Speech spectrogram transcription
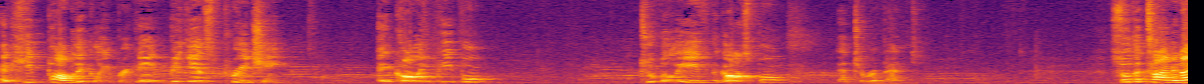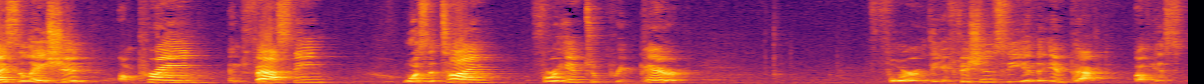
and he publicly begin, begins preaching and calling people to believe the gospel and to repent. So the time in isolation on praying and fasting was the time for him to prepare for the efficiency and the impact of his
